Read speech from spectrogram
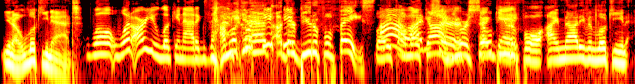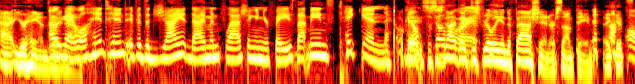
you know looking at. Well, what are you looking at exactly? I'm looking at uh, their beautiful face. Like Oh, I'm like, I'm God, sure. you are so Okay. beautiful. I'm not even looking at your hands right now. Okay, well, hint, hint. If it's a giant diamond flashing in your face, that means taken. Okay, Don't so she's not like it. just really into fashion or something. Like it's, No.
